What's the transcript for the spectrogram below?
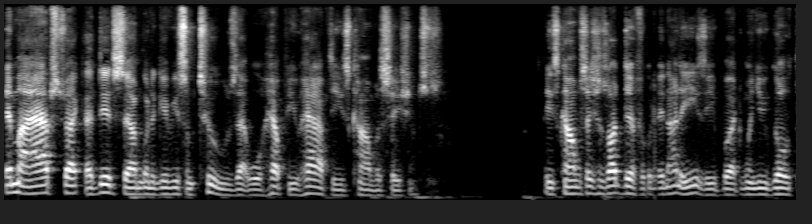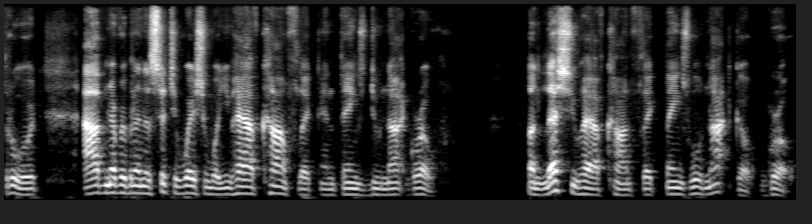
In my abstract, I did say I'm going to give you some tools that will help you have these conversations. These conversations are difficult. They're not easy, but when you go through it, I've never been in a situation where you have conflict and things do not grow. Unless you have conflict, things will not go grow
